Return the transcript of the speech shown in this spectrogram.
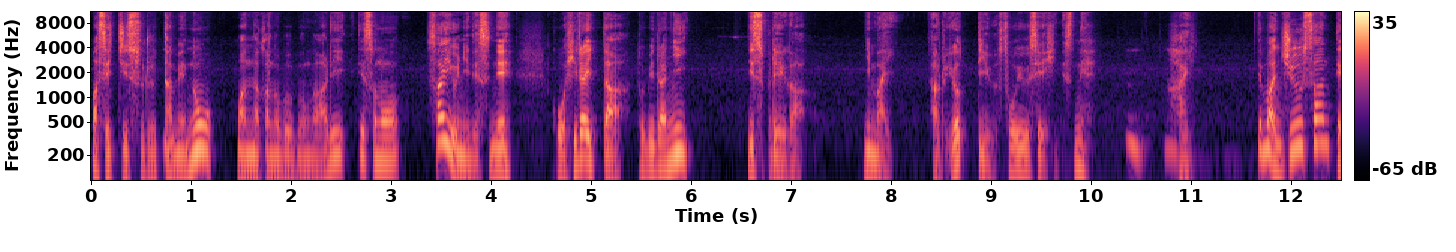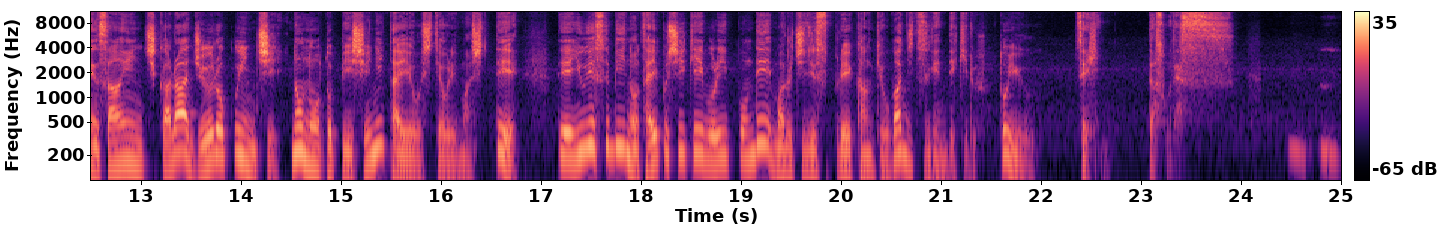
まあ、設置するための真ん中の部分があり、で、その左右にですね、こう開いた扉にディスプレイが2枚あるよっていう、そういう製品ですね。はい。で、まあ、13.3インチから16インチのノート PC に対応しておりまして、で、USB の Type-C ケーブル1本でマルチディスプレイ環境が実現できるという製品だそうです。うんうん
